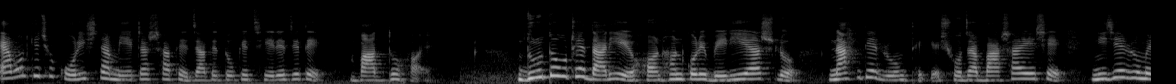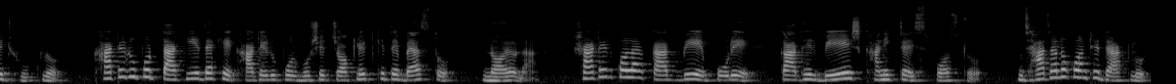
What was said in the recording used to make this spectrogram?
এমন কিছু করিস না মেয়েটার সাথে যাতে তোকে ছেড়ে যেতে বাধ্য হয়। দ্রুত উঠে দাঁড়িয়ে হনহন করে বেরিয়ে আসলো নাহিদের রুম থেকে। সোজা বাসায় এসে নিজের রুমে ঢুকলো। খাটের উপর তাকিয়ে দেখে খাটের উপর বসে চকলেট খেতে ব্যস্ত নয়না। শার্টের কলার কাঁধ বেয়ে পড়ে কাঁধের বেশ খানিকটা স্পষ্ট। ঝাঁঝালো কণ্ঠে ডাকলো,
